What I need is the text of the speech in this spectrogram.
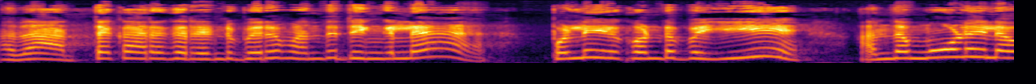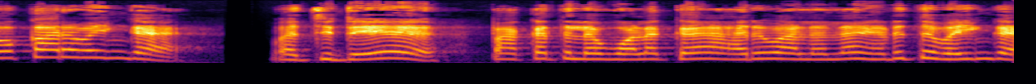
அதான் அத்தைக்காரங்க ரெண்டு பேரும் வந்துட்டீங்களே புள்ளைய கொண்டு போய் அந்த மூலையில உட்கார வைங்க வச்சுட்டு பக்கத்துல உலக்க அருவாளெல்லாம் எடுத்து வைங்க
